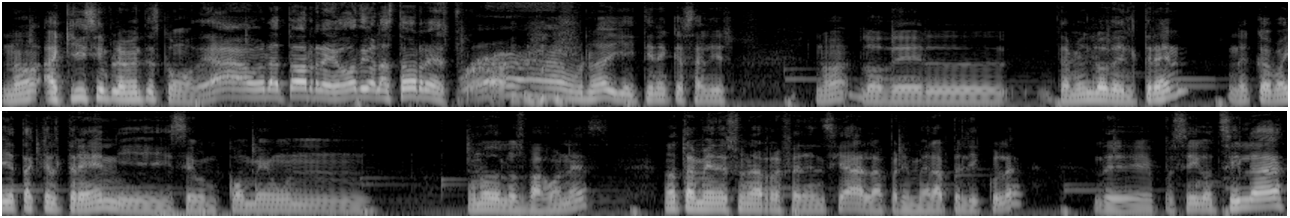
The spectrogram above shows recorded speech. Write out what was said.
¿no? Aquí simplemente es como de, ah, una torre, odio las torres, ¿no? Y ahí tiene que salir, ¿no? Lo del, también lo del tren, ¿no? Que vaya ataque el tren y se come un, uno de los vagones, ¿no? También es una referencia a la primera película de, pues sí, Godzilla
